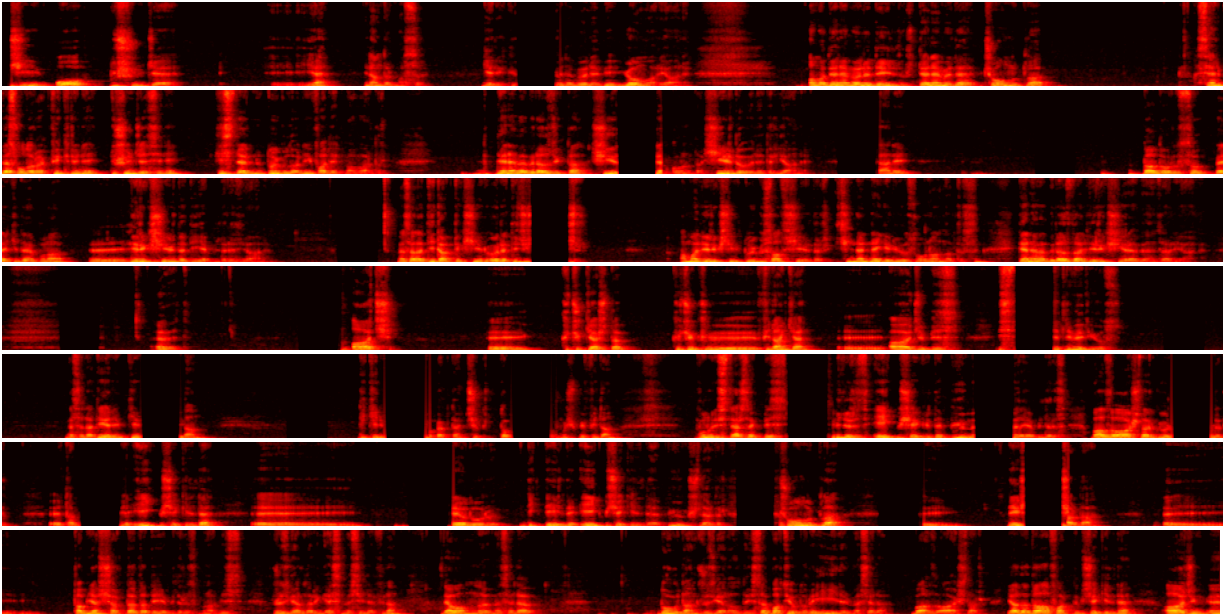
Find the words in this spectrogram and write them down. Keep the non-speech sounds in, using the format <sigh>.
kişiyi o düşünceye inandırması gerekiyor. Böyle böyle bir yön var yani. Ama deneme öyle değildir. Denemede çoğunlukla serbest olarak fikrini, düşüncesini, hislerini, duygularını ifade etme vardır. Deneme birazcık da şiir bu konuda. Şiir de öyledir yani. Yani daha doğrusu belki de buna e, lirik şiir de diyebiliriz yani. Mesela didaktik şiir öğretici şiir. Ama lirik şiir duygusal şiirdir. İçinden ne geliyorsa onu anlatırsın. Deneme biraz daha lirik şiire benzer yani. Evet. Ağaç e, küçük yaşta, küçük e, fidanken e, ağacı biz istekli veriyoruz. Mesela diyelim ki fidan dikilmiş topraktan çık, topmuş bir fidan. Bunu istersek biz biliriz. Eğik bir şekilde büyümeyebiliriz. Bazı ağaçlar görülür. E, tabii eğik bir şekilde e, doğru dik değil de eğik bir şekilde büyümüşlerdir. Çoğunlukla e, değişik şartlarda, e, tabiat şartlarda diyebiliriz buna. Biz rüzgarların esmesiyle filan devamlı mesela doğudan rüzgar aldıysa batıya doğru eğilir mesela bazı ağaçlar. Ya da daha farklı bir şekilde ağacın e,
